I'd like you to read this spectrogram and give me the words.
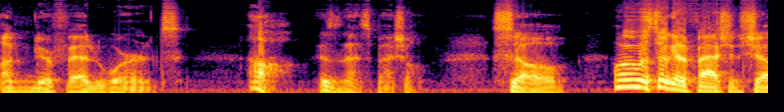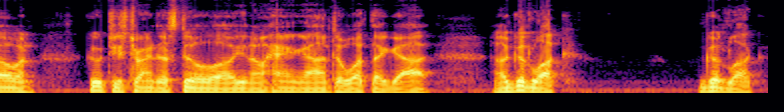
underfed words. Oh, isn't that special? So, I mean, we'll still get a fashion show, and Gucci's trying to still, uh, you know, hang on to what they got. Uh, good luck. Good luck.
